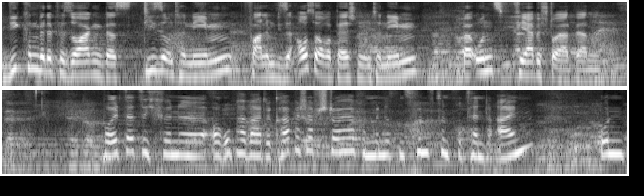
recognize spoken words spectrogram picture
Wie können wir dafür sorgen, dass diese Unternehmen, vor allem diese außereuropäischen Unternehmen, bei uns fair besteuert werden? Volt setzt sich für eine europaweite Körperschaftssteuer von mindestens 15 Prozent ein. Und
